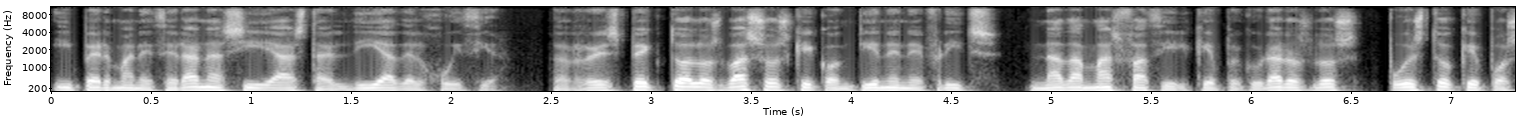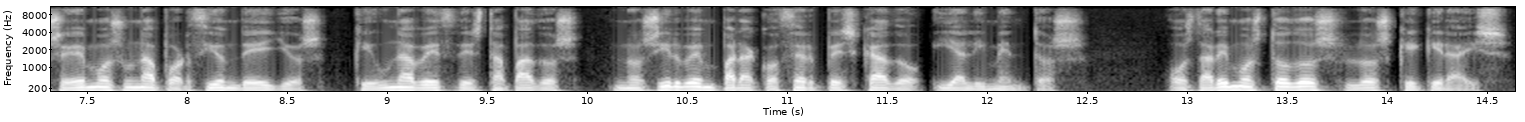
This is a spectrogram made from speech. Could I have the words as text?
y permanecerán así hasta el día del juicio. Respecto a los vasos que contienen efrits, nada más fácil que procurároslos, puesto que poseemos una porción de ellos, que una vez destapados, nos sirven para cocer pescado y alimentos. Os daremos todos los que queráis.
